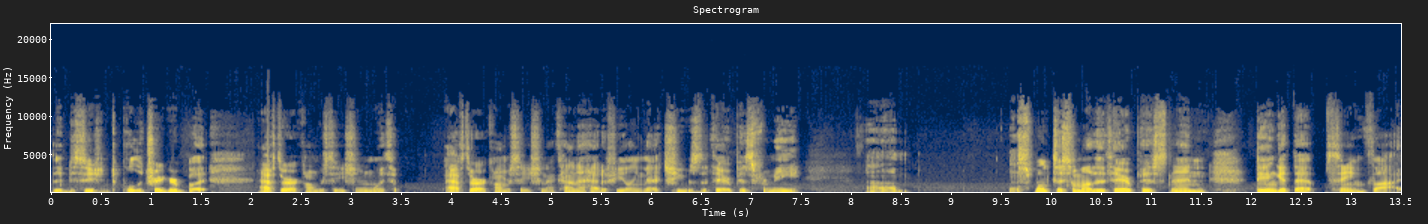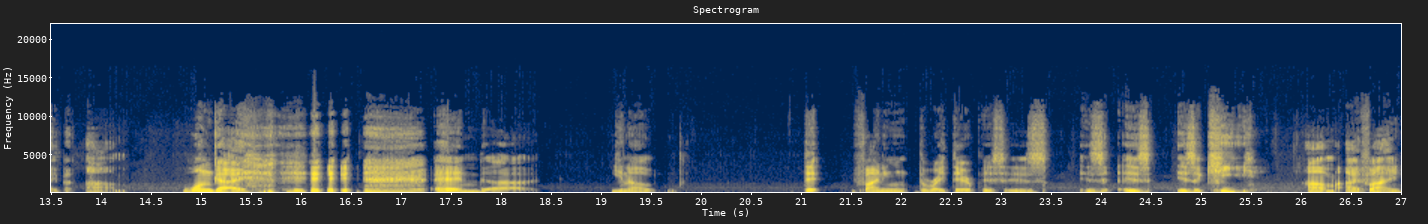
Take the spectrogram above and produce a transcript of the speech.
the decision to pull the trigger. But after our conversation with, after our conversation, I kind of had a feeling that she was the therapist for me. Um, I spoke to some other therapists and didn't get that same vibe. Um, one guy, and uh, you know, that finding the right therapist is is is is a key um, i find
